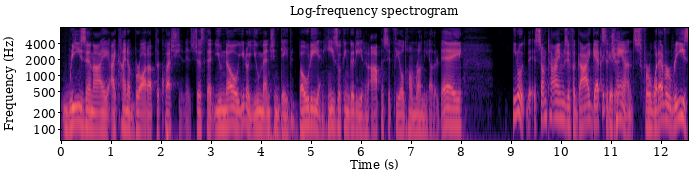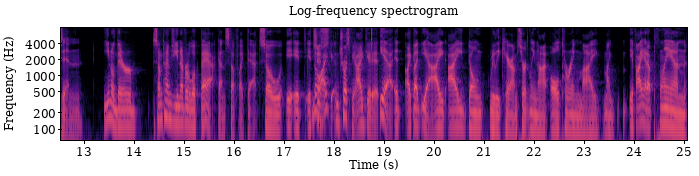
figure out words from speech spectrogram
reason I, I kind of brought up the question. It's just that you know, you know, you mentioned David Bote and he's looking good. He had an opposite field home run the other day. You know, sometimes if a guy gets a chance it. for whatever reason, you know, they're sometimes you never look back on stuff like that. So it, it it's no, just, I get, and trust me, I get it. Yeah, it, I, but yeah, I I don't really care. I'm certainly not altering my my. If I had a plan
